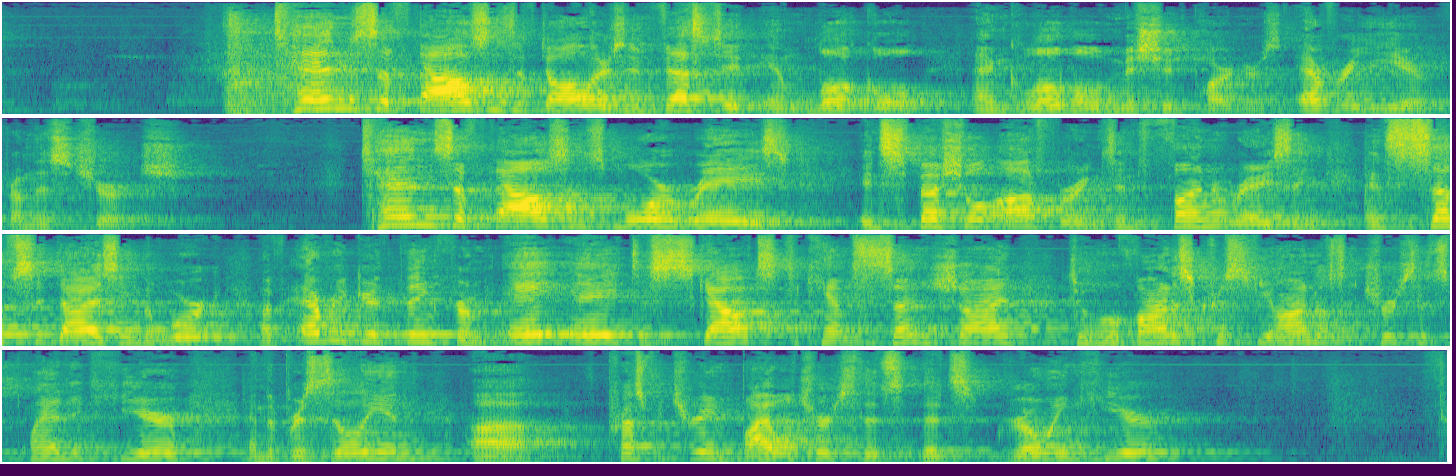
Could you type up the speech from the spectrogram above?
Tens of thousands of dollars invested in local and global mission partners every year from this church. Tens of thousands more raised in special offerings and fundraising and subsidizing the work of every good thing from AA to Scouts to Camp Sunshine to Jóvenes Cristianos, a church that's planted here, and the Brazilian uh, Presbyterian Bible Church that's, that's growing here.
